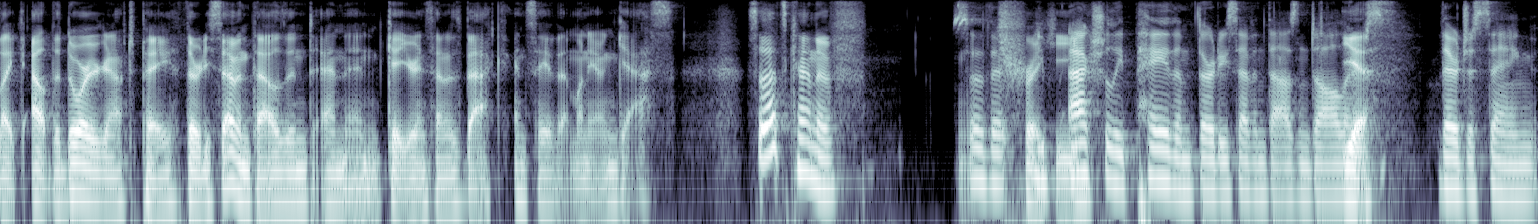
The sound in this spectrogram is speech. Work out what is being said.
like out the door you're gonna have to pay 37000 and then get your incentives back and save that money on gas so that's kind of So that Tricky. you actually pay them thirty-seven thousand dollars. Yes. They're just saying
